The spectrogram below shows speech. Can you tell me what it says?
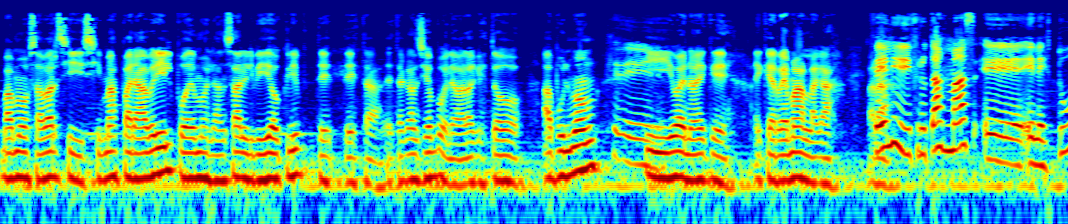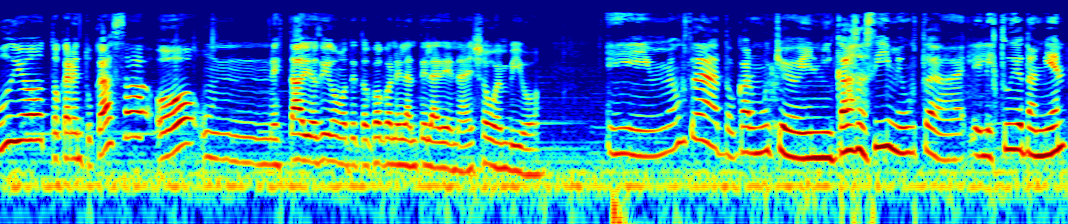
vamos a ver si, si más para abril podemos lanzar el videoclip de, de esta, de esta canción, porque la verdad que es todo a pulmón. Y bueno, hay que, hay que remarla acá. para- Feli, ¿disfrutás más eh, el estudio, tocar en tu casa o un estadio así como te tocó con el ante la arena, el show en vivo? Y me gusta tocar mucho en mi casa, sí, me gusta el estudio también,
